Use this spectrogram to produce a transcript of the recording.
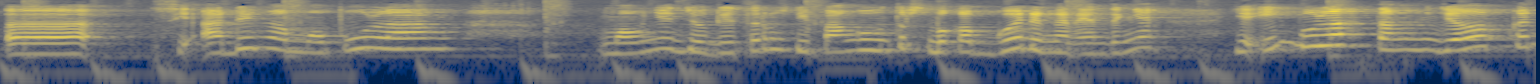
uh, si ade nggak mau pulang. Maunya joget terus di panggung. Terus bokap gue dengan entengnya ya ibu lah tanggung jawab. Kan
